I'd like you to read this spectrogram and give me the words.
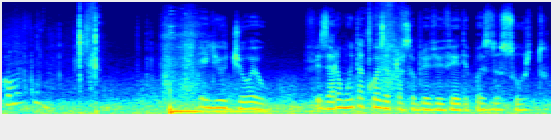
Como assim? Ele e o Joel fizeram muita coisa pra sobreviver depois do surto.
